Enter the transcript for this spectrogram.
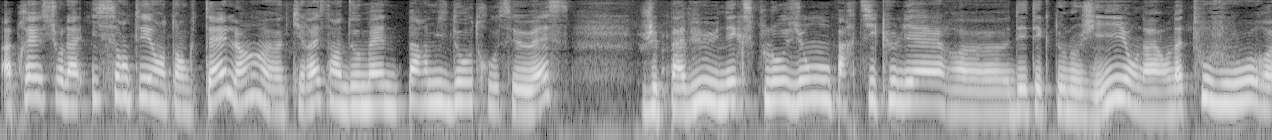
Après sur la e-santé en tant que telle, hein, qui reste un domaine parmi d'autres au CES, j'ai pas vu une explosion particulière des technologies. On a, on a toujours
